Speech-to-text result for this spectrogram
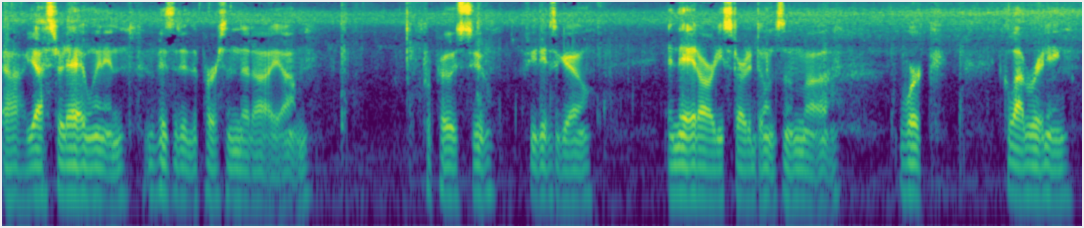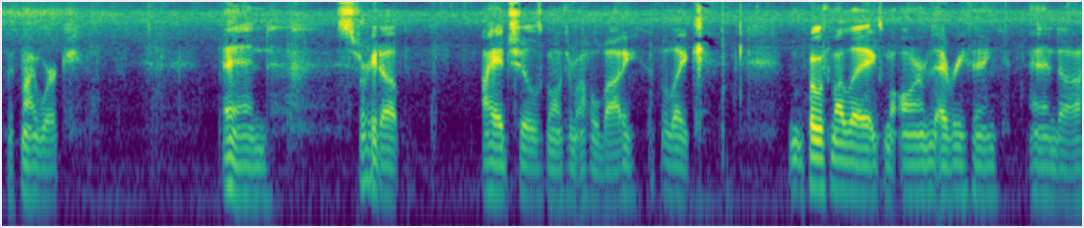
uh, yesterday I went and visited the person that I um, proposed to a few days ago, and they had already started doing some uh, work, collaborating with my work, and straight up, I had chills going through my whole body, like both my legs, my arms, everything, and uh,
